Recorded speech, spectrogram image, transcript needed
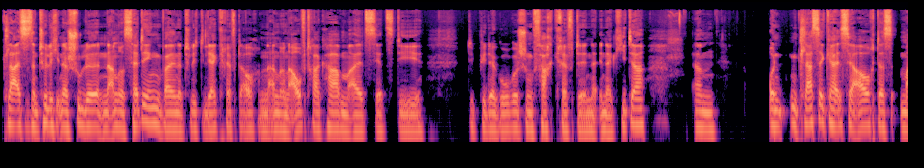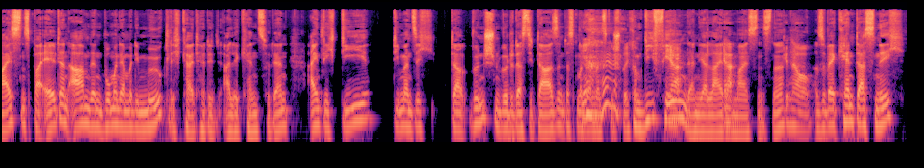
Klar ist es natürlich in der Schule ein anderes Setting, weil natürlich die Lehrkräfte auch einen anderen Auftrag haben als jetzt die die pädagogischen Fachkräfte in der, in der Kita. Ähm, und ein Klassiker ist ja auch, dass meistens bei Elternabenden, wo man ja mal die Möglichkeit hätte, alle kennenzulernen, eigentlich die, die man sich da wünschen würde, dass die da sind, dass man ja. dann ins Gespräch kommt, die fehlen ja. dann ja leider ja. meistens. Ne? Genau. Also wer kennt das nicht,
